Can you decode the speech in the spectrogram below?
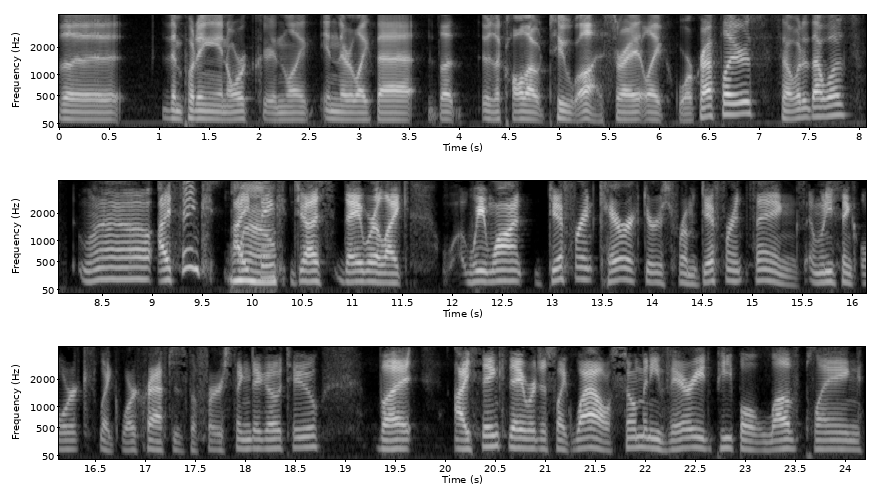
the them putting an orc in like in there like that that it was a call out to us, right? Like Warcraft players. Is that what that was? Well, I think I think just they were like we want different characters from different things. And when you think orc, like Warcraft is the first thing to go to, but I think they were just like, wow, so many varied people love playing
